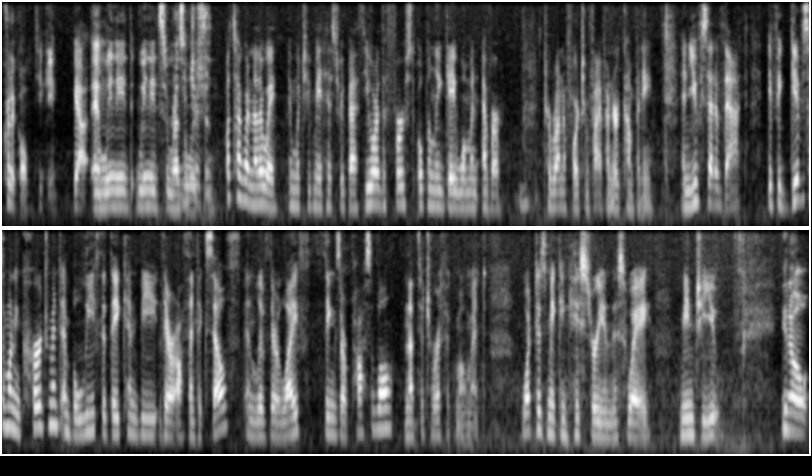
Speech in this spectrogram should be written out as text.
critical. Ticking. Yeah, and we need we need some resolution. Let's talk about another way in which you've made history, Beth. You are the first openly gay woman ever to run a Fortune 500 company. And you've said of that, if it gives someone encouragement and belief that they can be their authentic self and live their life, things are possible, and that's a terrific moment. What does making history in this way mean to you? You know,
